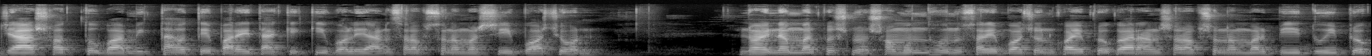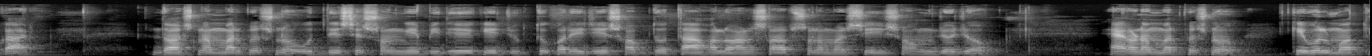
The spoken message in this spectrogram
যা সত্য বা মিথ্যা হতে পারে তাকে কি বলে? আনসার অপশন নাম্বার সি বচন। নয় নম্বর প্রশ্ন, সম্বন্ধ অনুসারে বচন কয় প্রকার? আনসার অপশন নাম্বার বি দুই প্রকার। দশ নম্বর প্রশ্ন, উদ্দেশ্যের সঙ্গে বিধেয়কে যুক্ত করে যে শব্দ তা হলো আনসার অপশন নাম্বার সি সংযোজক। এগারো নম্বর প্রশ্ন কেবলমাত্র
